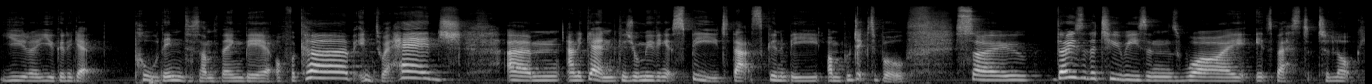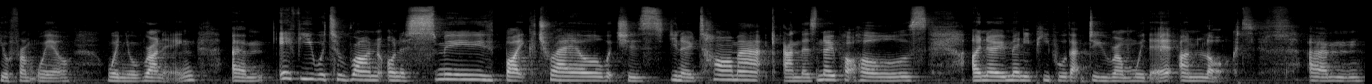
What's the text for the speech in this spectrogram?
you know you're going to get pulled into something, be it off a curb, into a hedge. Um, and again, because you're moving at speed, that's going to be unpredictable. So those are the two reasons why it's best to lock your front wheel when you're running. Um, if you were to run on a smooth bike trail, which is, you know, tarmac and there's no potholes, I know many people that do run with it unlocked. Um,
